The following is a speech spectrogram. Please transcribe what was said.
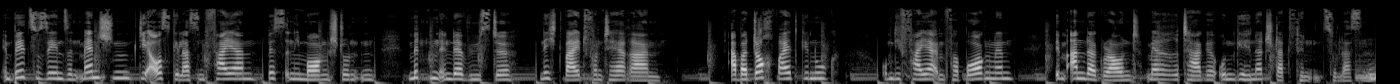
Im Bild zu sehen sind Menschen, die ausgelassen feiern, bis in die Morgenstunden, mitten in der Wüste, nicht weit von Teheran. Aber doch weit genug, um die Feier im Verborgenen, im Underground mehrere Tage ungehindert stattfinden zu lassen.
